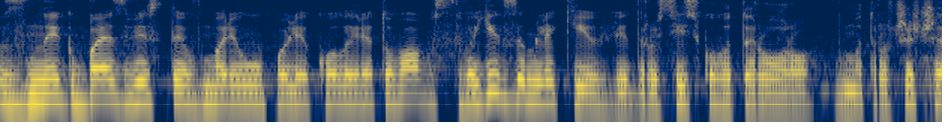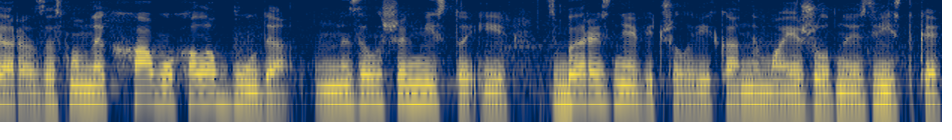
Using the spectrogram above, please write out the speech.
зник безвісти в Маріуполі, коли рятував своїх земляків від російського терору. Дмитро Чечера, засновник хабу Халабуда, не залишив місто і з березня від чоловіка немає жодної звістки.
